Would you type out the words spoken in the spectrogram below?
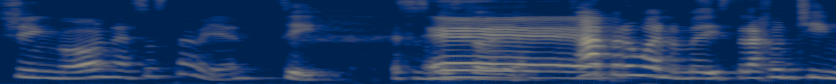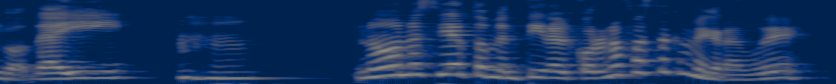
Chingón, eso está bien. sí, esa es mi Eh. historia. Ah, pero bueno, me distraje un chingo. De ahí, no, no es cierto, mentira. El corona fue hasta que me gradué.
